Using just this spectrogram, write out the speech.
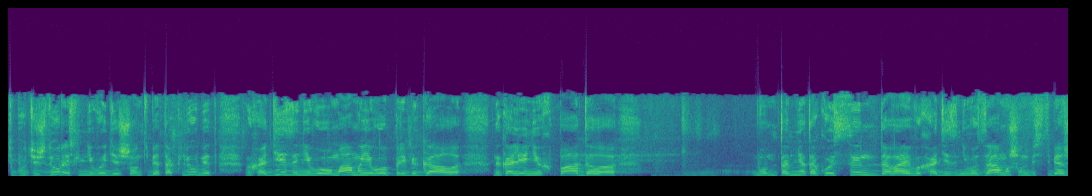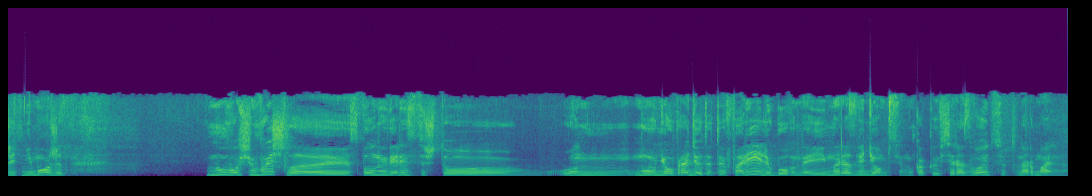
ты будешь дура, если не выйдешь, он тебя так любит, выходи за него. Мама его прибегала, на коленях падала. Он, там, у меня такой сын, давай выходи за него замуж, он без тебя жить не может. Ну, в общем, вышла э, с полной уверенностью, что он, ну, у него пройдет эта эйфория любовная, и мы разведемся. Ну, как и все разводятся, это нормально.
